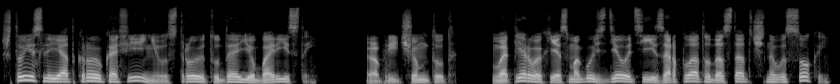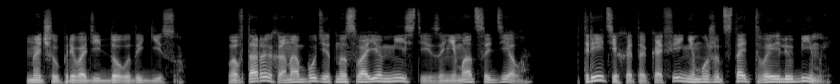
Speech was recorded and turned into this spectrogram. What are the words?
Что если я открою кофейню, устрою туда ее баристой? А при чем тут? Во-первых, я смогу сделать ей зарплату достаточно высокой, начал приводить доводы Гису. Во-вторых, она будет на своем месте и заниматься делом. В-третьих, эта кофейня может стать твоей любимой.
